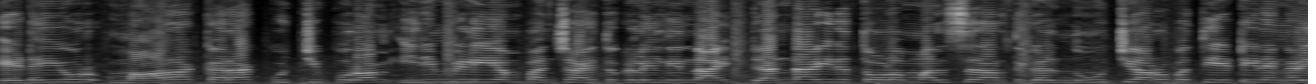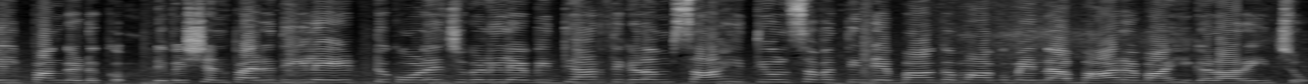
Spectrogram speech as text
എടയൂർ മാറാക്കര കുറ്റിപ്പുറം ഇരിമ്പിളിയം പഞ്ചായത്തുകളിൽ നിന്നായി രണ്ടായിരത്തോളം മത്സരാർത്ഥികൾ നൂറ്റി അറുപത്തിയെട്ട് ഇനങ്ങളിൽ പങ്കെടുക്കും. ഡിവിഷൻ പരിധിയിലെ എട്ട് കോളേജുകളിലെ വിദ്യാർത്ഥികളും സാഹിത്യോത്സവത്തിന്റെ ഭാഗമാകുമെന്ന് ഭാരവാഹികൾ അറിയിച്ചു.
